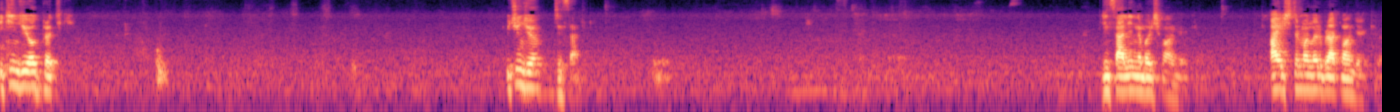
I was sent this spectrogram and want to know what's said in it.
İkinci yol pratik. Üçüncü cinsellik. Cinselliğinle barışman gerekiyor. Ayrıştırmaları bırakman gerekiyor.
